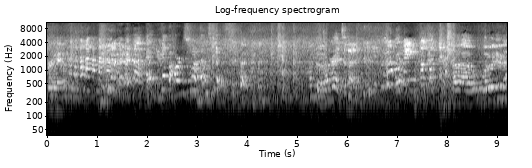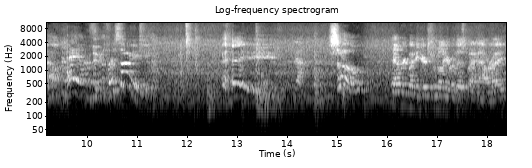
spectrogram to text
For Haley. Hey, you got the hardest one. That was good. I'm doing all right tonight. My God. Uh, what do we do now? Hey, let's do the first story. Hey! So, everybody here is familiar with this by now, right?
